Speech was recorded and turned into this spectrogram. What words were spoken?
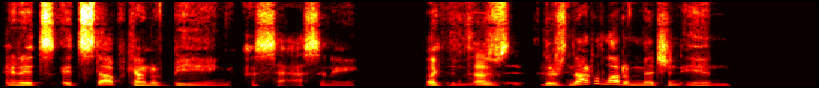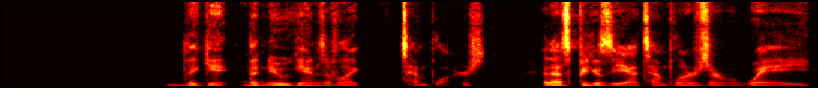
And it's it stopped kind of being assassiny. Like It's there's there's not a lot of mention in the ga- the new games of like Templars. And that's because yeah, Templars are way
